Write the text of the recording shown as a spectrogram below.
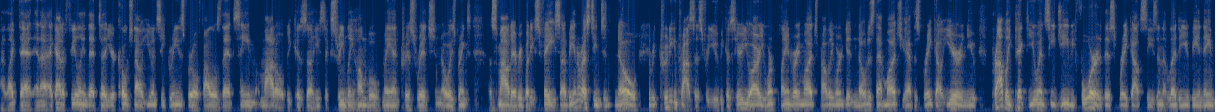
I like that, and I, I got a feeling that uh, your coach now at UNC Greensboro follows that same model because uh, he's extremely humble man, Chris Rich, and always brings a smile to everybody's face. I'd be interesting to know the recruiting process for you because here you are, you weren't playing very much, probably weren't getting noticed that much. You have this breakout year, and you probably picked UNCG before this breakout season that led to you being named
